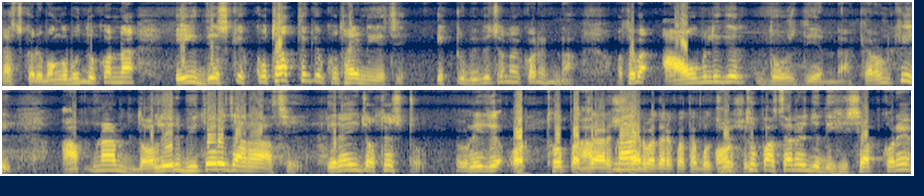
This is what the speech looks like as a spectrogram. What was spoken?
কাজ করে। বঙ্গবন্ধু কন্যা এই দেশকে কোথা থেকে কোথায় নিয়েছে একটু বিবেচনা করেন না। অথবা আওয়ামী লীগের দোষ দিয়েন না। কারণ কি? আপনার দলের ভিতরে যারা আছে এরাই যথেষ্ট। উনি যে অর্থ পাচার শেয়ার বাজারের কথা বলছেন অর্থ পাচারের যদি হিসাব করেন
